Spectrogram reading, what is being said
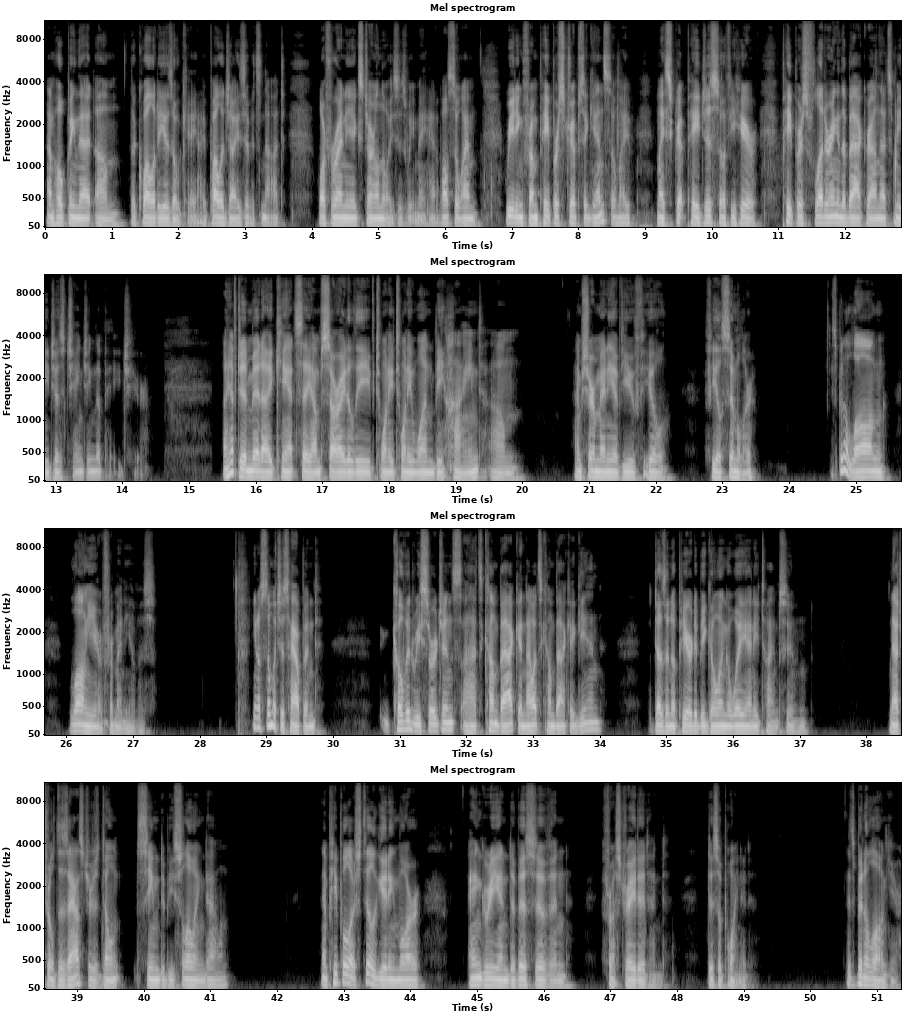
I'm hoping that um, the quality is okay. I apologize if it's not, or for any external noises we may have. Also, I'm reading from paper strips again, so my my script pages. So if you hear papers fluttering in the background, that's me just changing the page here. I have to admit, I can't say I'm sorry to leave 2021 behind. Um, I'm sure many of you feel feel similar. It's been a long, long year for many of us you know, so much has happened. COVID resurgence, uh, it's come back and now it's come back again. It doesn't appear to be going away anytime soon. Natural disasters don't seem to be slowing down. And people are still getting more angry and divisive and frustrated and disappointed. It's been a long year.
